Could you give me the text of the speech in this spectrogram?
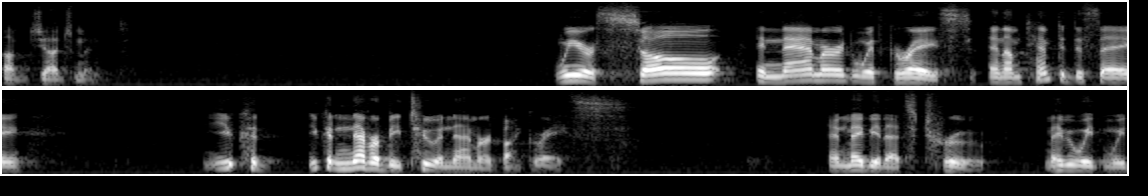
of judgment. We are so enamored with grace, and I'm tempted to say, you could, you could never be too enamored by grace. And maybe that's true. Maybe we, we,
